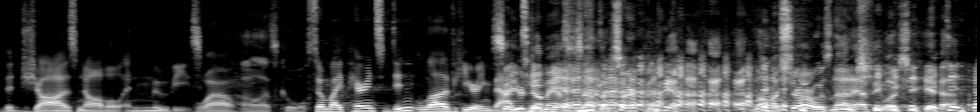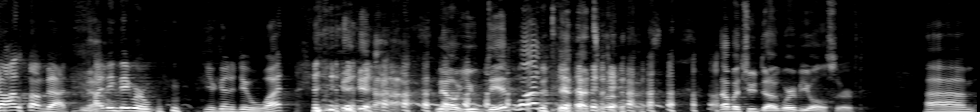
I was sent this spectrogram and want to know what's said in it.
the Jaws novel and movies. Wow. oh, that's cool. So my parents didn't love hearing that So your tidbit. dumbass is out there surfing. Yeah. Mama Shar was not happy, was she? Yeah. did not love that. I think they were You're going to do what? Yeah. No, you did what? That's what it was. How about you, Doug? Where have you all surfed? Um,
